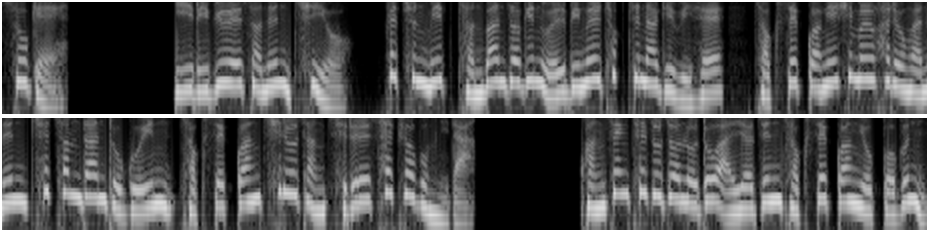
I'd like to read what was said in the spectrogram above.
소개. 이 리뷰에서는 치유, 회춘 및 전반적인 웰빙을 촉진하기 위해 적색광의 힘을 활용하는 최첨단 도구인 적색광 치료 장치를 살펴봅니다. 광생체 조절로도 알려진 적색광 요법은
